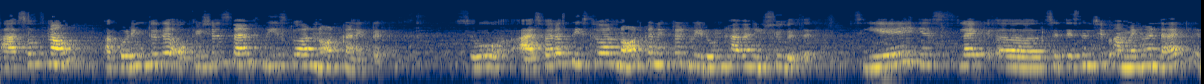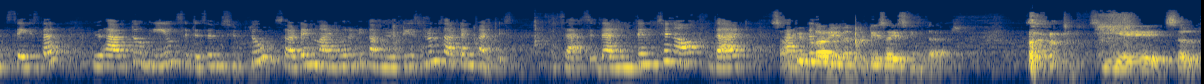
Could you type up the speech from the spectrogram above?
as of now, according to the official stance, these two are not connected. So as far as these two are not connected, we don't have an issue with it. CAA is like a Citizenship Amendment Act. It says that you have to give citizenship to certain minority communities from certain countries. It's as the intention of that. Some people are even criticizing that. CAA itself.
